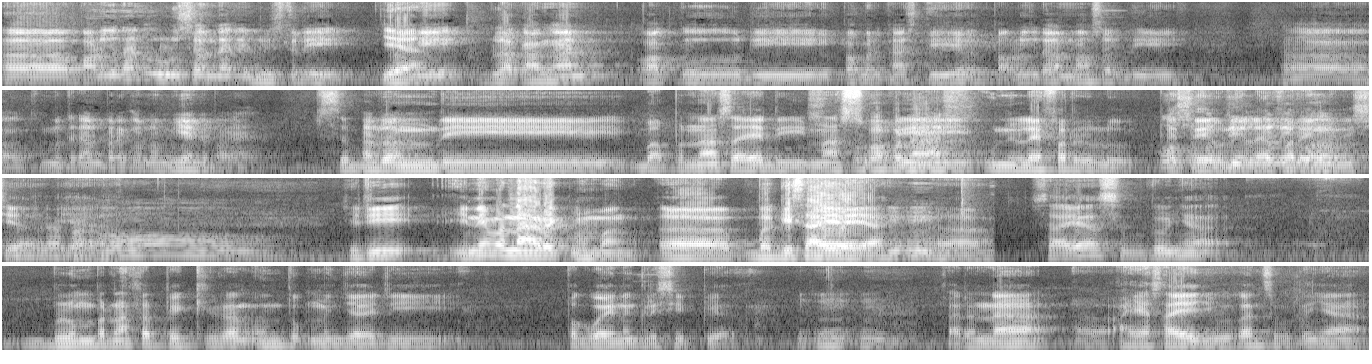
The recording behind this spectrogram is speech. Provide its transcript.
Uh, Pak Luki kan lulusan teknik industri, yeah. tapi belakangan waktu di pemerintah SBY Pak Luki kan masuk di uh, Kementerian Perekonomian ya Pak ya. Sebelum Atau, di Bappenas saya dimasuk di Unilever dulu, oh, PT Unilever Indonesia. Unilever. Ya. Oh. Jadi ini menarik memang uh, bagi saya ya. Mm -hmm. uh, saya sebetulnya belum pernah terpikirkan untuk menjadi pegawai negeri sipil. -hmm. Karena uh, ayah saya juga kan sebetulnya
